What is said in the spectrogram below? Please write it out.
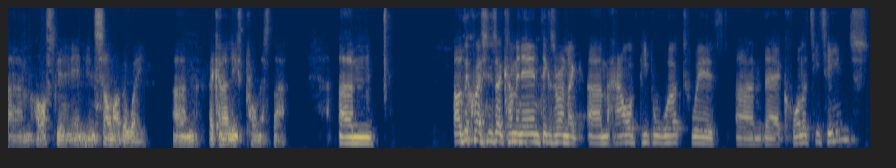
um, asked in, in, in, some other way. Um, I can at least promise that. Um, other questions that are coming in, things around like um, how have people worked with um, their quality teams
